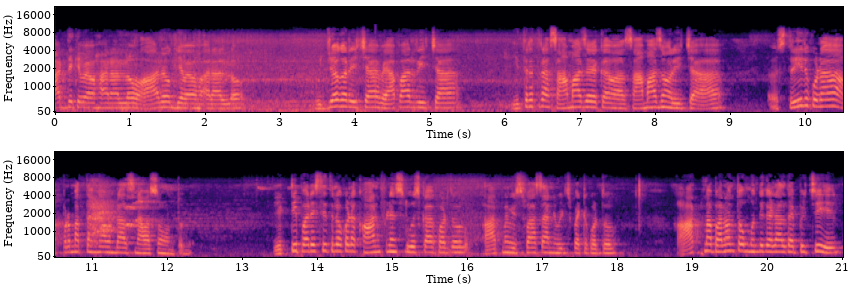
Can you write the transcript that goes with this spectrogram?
ఆర్థిక వ్యవహారాల్లో ఆరోగ్య వ్యవహారాల్లో ఉద్యోగ రీత్యా వ్యాపార రీత్యా ఇతరత్ర సామాజిక సమాజం రీత్యా స్త్రీలు కూడా అప్రమత్తంగా ఉండాల్సిన అవసరం ఉంటుంది. ఎట్టి పరిస్థితిలో కూడా కాన్ఫిడెన్స్ లూజ్ కాకూడదు ఆత్మవిశ్వాసాన్ని విడిచిపెట్టకూడదు. ఆత్మ బలంతో ముందుకెళ్ళాలి తప్పించి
